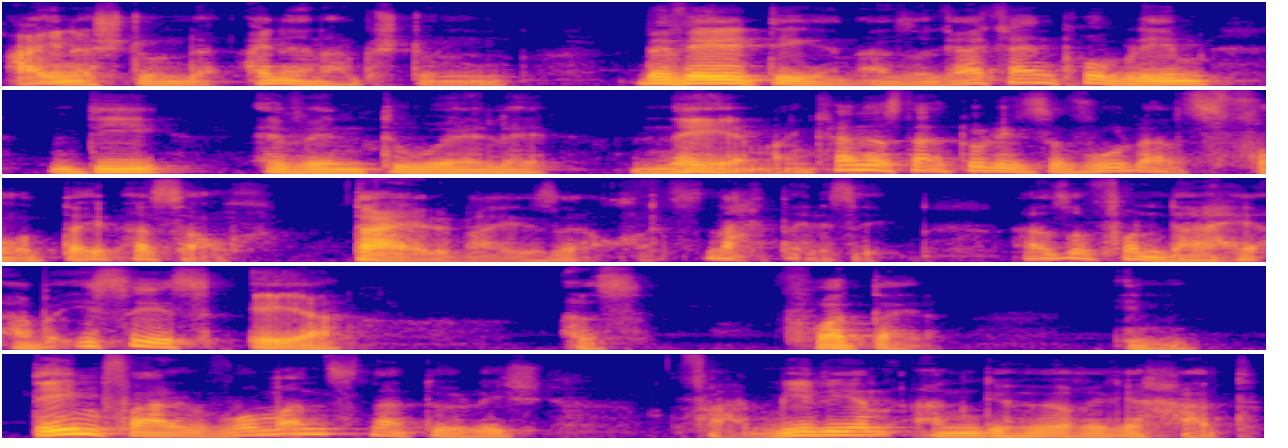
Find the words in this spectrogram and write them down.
eine Stunde, eineinhalb Stunden bewältigen. Also gar kein Problem, die eventuelle Nähe. Man kann es natürlich sowohl als Vorteil als auch teilweise auch als Nachteil sehen. Also von daher, aber ich sehe es eher als Vorteil. In dem Fall, wo man es natürlich Familienangehörige hat,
